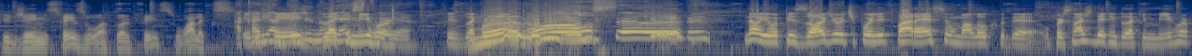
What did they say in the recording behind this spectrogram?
que o James fez, o ator que fez, o Alex? A Ele carinha fez dele não Black é Mirror. estranha. Fez Black Mano! Mirror. Nossa, Não, e o episódio, tipo, ele parece o maluco. De... O personagem dele em Black Mirror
